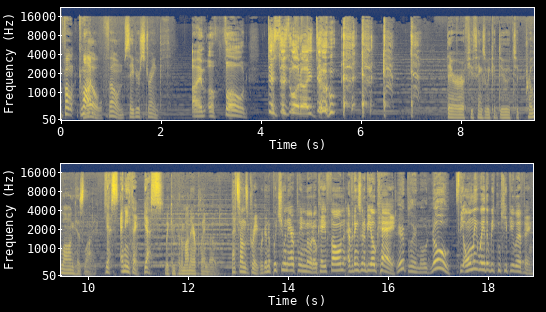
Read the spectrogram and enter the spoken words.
phone. Come on. No, phone, save your strength. I'm a phone. This is what I do. There are a few things we could do to prolong his life. Yes, anything. Yes. We can put him on airplane mode. That sounds great. We're gonna put you in airplane mode, okay, phone? Everything's gonna be okay. Airplane mode. No. It's the only way that we can keep you living.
